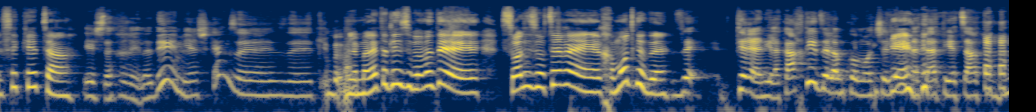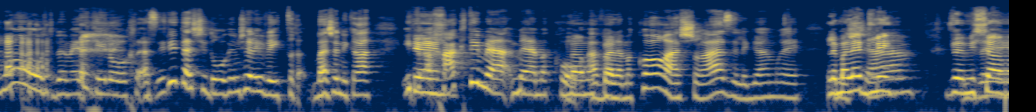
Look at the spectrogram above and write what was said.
איזה קטע. יש ספר ילדים, יש, כן, זה... זה... למלא את הדלי זה באמת, אה, סולי זה יותר אה, חמוד כזה. זה, תראה, אני לקחתי את זה למקומות שלי, כן. נתתי, יצרתי דמות, באמת, כאילו, עשיתי את השדרוגים שלי, ומה שנקרא, התרחקתי מה, מהמקור, כן. מהמקור. אבל המקור, ההשראה זה לגמרי למלא משם, דלי. זה ו- משם.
